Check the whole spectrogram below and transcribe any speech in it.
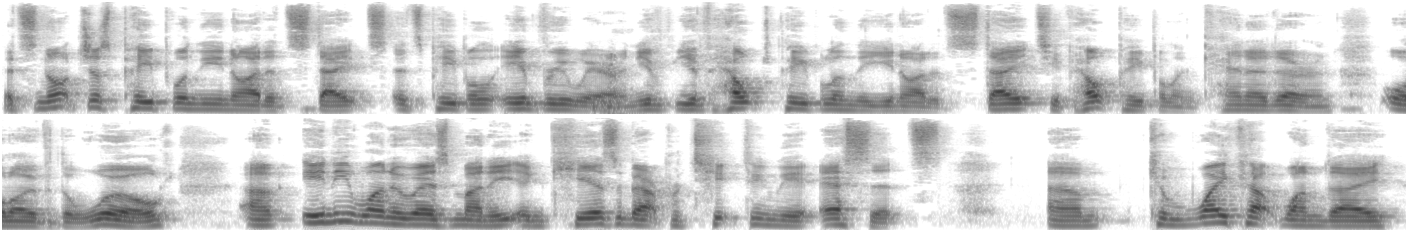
It's not just people in the United States. It's people everywhere, and you've you've helped people in the United States. You've helped people in Canada and all over the world. Um, anyone who has money and cares about protecting their assets um, can wake up one day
